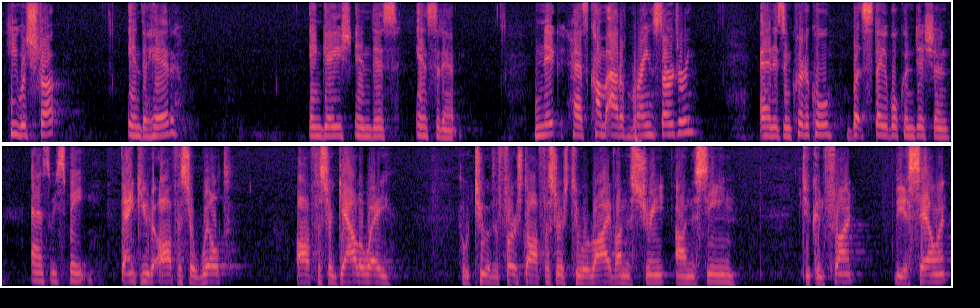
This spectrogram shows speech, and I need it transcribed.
He was struck in the head, engaged in this incident. Nick has come out of brain surgery and is in critical but stable condition as we speak. Thank you to Officer Wilt, Officer Galloway, who were two of the first officers to arrive on the street on the scene to confront the assailant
